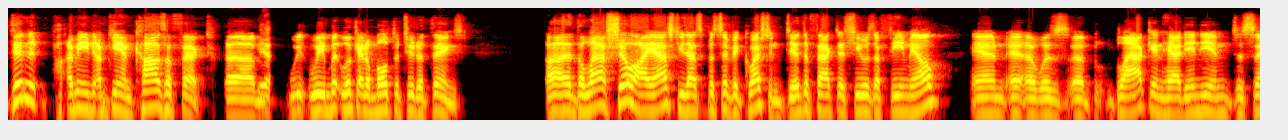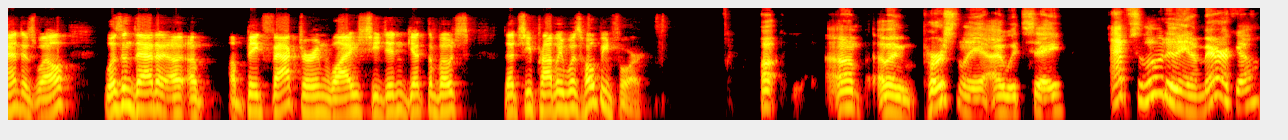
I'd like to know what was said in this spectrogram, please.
Didn't it? I mean, again, cause effect. Um, Yeah. We we look at a multitude of things. Uh, the last show, I asked you that specific question. Did the fact that she was a female and uh, was uh, black and had Indian descent as well, wasn't that a, a a big factor in why she didn't get the votes that she probably was hoping for? Um, I mean, personally, I would say absolutely in America.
